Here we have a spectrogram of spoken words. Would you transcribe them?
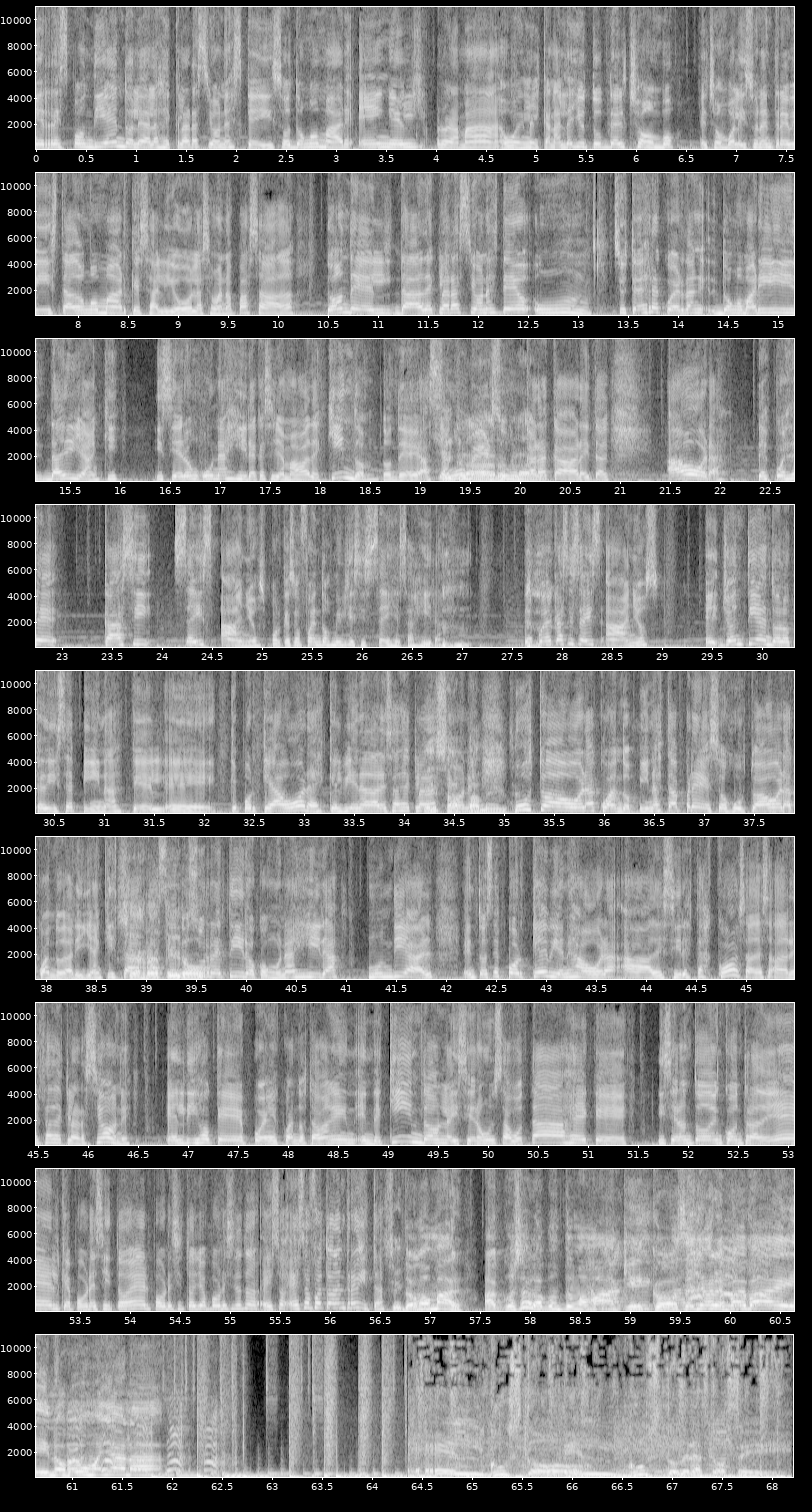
eh, respondiéndole a las declaraciones que hizo Don Omar en el programa o en el canal de YouTube del Chombo. El Chombo le hizo una entrevista a Don Omar que salió la semana pasada, donde él da declaraciones de un, si ustedes recuerdan, Don Omar y Daddy Yankee hicieron una gira que se llamaba The Kingdom, donde hacían Sí, un claro, versus, un cara a cara y tal. Ahora, después de casi seis años, porque eso fue en 2016 esa gira, después de casi seis años, eh, yo entiendo lo que dice Pina, que él, eh, que por qué ahora es que él viene a dar esas declaraciones. Justo ahora, cuando Pina está preso, justo ahora, cuando Dari Yankee está haciendo su retiro con una gira mundial, entonces, ¿por qué vienes ahora a decir estas cosas, a dar estas declaraciones? Él dijo que, pues, cuando estaban en, en The Kingdom le hicieron un sabotaje, que hicieron todo en contra de él, que pobrecito él, pobrecito yo, pobrecito todo. Eso, eso fue toda la entrevista. Sí, Don claro. Omar, acúsalo con tu mamá, Mamá, Kiko. Kiko. Señores, bye bye. Nos vemos mañana. El gusto, el gusto de las 12.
